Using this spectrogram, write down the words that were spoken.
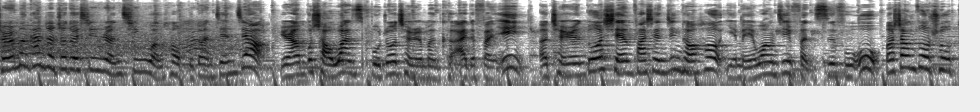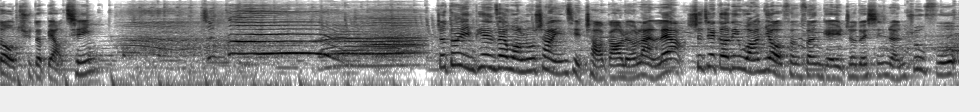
成员们看着这对新人亲吻后不断尖叫，也让不少 Once 捕捉成员们可爱的反应。而成员多贤发现镜头后，也没忘记粉丝服务，马上做出逗趣的表情。这段影片在网络上引起超高浏览量，世界各地网友纷纷给予这对新人祝福。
